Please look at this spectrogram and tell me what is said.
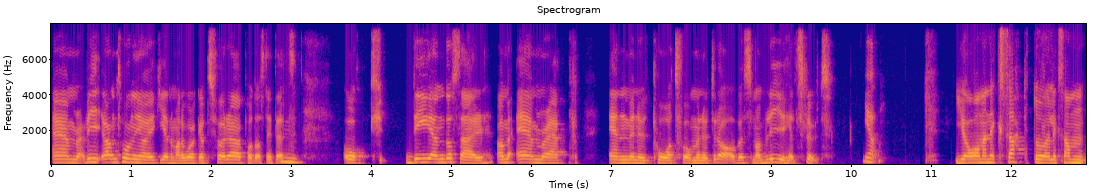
AMRAP. vi, Anton och jag gick igenom alla workouts förra poddavsnittet. Mm. Och det är ändå så här, ja men AMRAP, en minut på, två minuter av. Så man blir ju helt slut. Ja. Ja men exakt och liksom,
